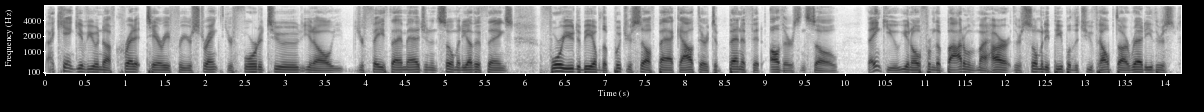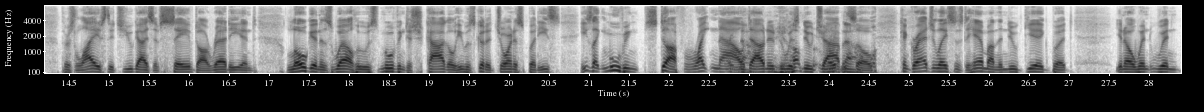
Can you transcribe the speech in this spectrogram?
I can't give you enough credit, Terry, for your strength, your fortitude, you know, your faith. I imagine, and so many other things for you to be able to put yourself back out there to benefit others. And so, thank you. You know, from the bottom of my heart. There's so many people that you've helped already. There's there's lives that you guys have saved already, and Logan as well, who's moving to Chicago. He was going to join us, but he's he's like moving stuff right now, right now. down into yep. his new job. Right and so, congratulations to him on the new gig. But you know, when when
